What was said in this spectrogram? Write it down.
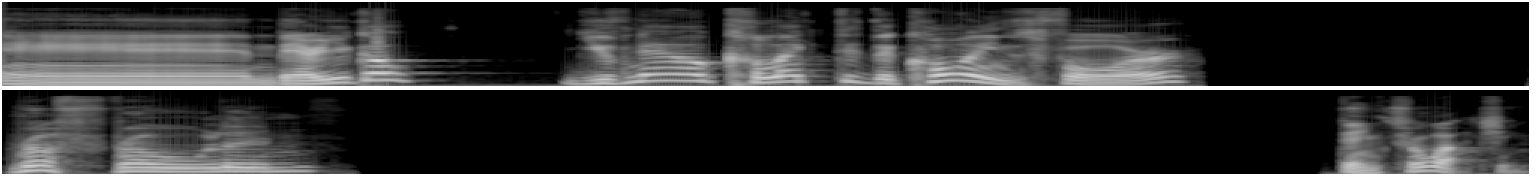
And there you go. You've now collected the coins for Rough Rollin'. Thanks for watching.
